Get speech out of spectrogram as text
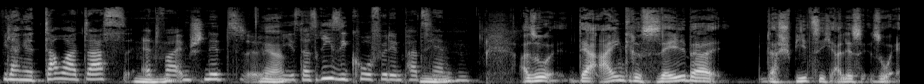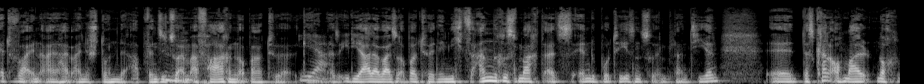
Wie lange dauert das mhm. etwa im Schnitt? Ja. Wie ist das Risiko für den Patienten? Also der Eingriff selber das spielt sich alles so etwa in eineinhalb eine Stunde ab, wenn Sie mhm. zu einem erfahrenen Operateur gehen. Ja. Also idealerweise ein Operateur, der nichts anderes macht, als Endoprothesen zu implantieren. Äh, das kann auch mal noch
